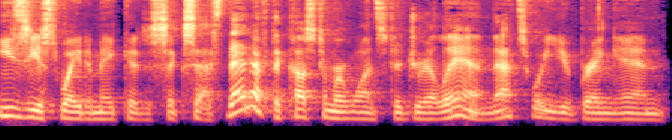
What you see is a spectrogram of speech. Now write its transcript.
easiest way to make it a success. Then if the customer wants to drill in, that's where you bring in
